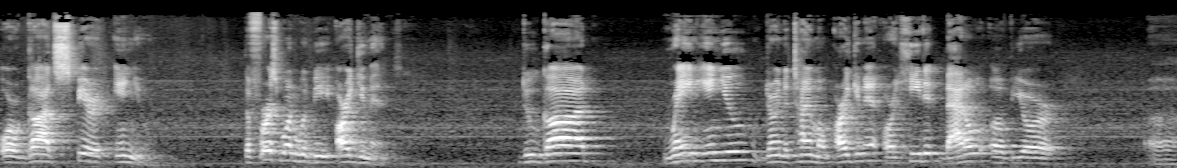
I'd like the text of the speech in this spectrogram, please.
or God's Spirit in you? The first one would be argument. Do God reign in you during the time of argument or heated battle of your uh,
